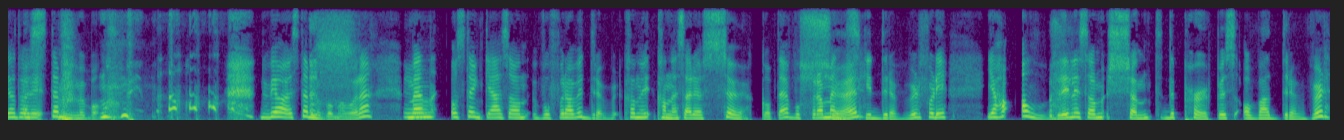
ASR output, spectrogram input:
ja, du har stemmebåndene dine. Vi har jo stemmebåndene våre. Men og så tenker jeg sånn, hvorfor har vi drøvel? Kan, vi, kan jeg seriøst søke opp det? Hvorfor har Kjør. mennesker drøvel? Fordi jeg har aldri liksom skjønt the purpose of a drøvel.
